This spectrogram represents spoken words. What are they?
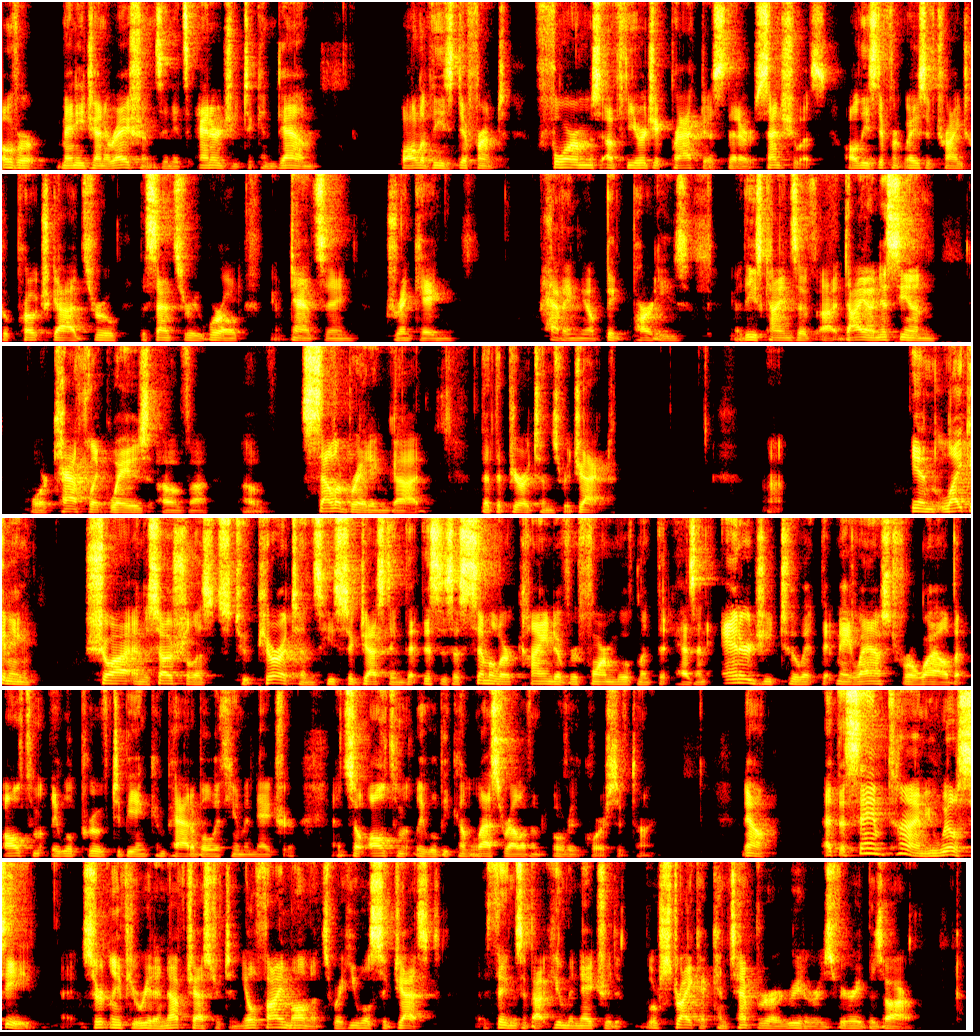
over many generations in its energy to condemn all of these different forms of theurgic practice that are sensuous, all these different ways of trying to approach God through the sensory world, you know, dancing, drinking, having you know, big parties, you know, these kinds of uh, Dionysian or Catholic ways of, uh, of celebrating God that the Puritans reject. Uh, in likening Shaw and the socialists to Puritans, he's suggesting that this is a similar kind of reform movement that has an energy to it that may last for a while, but ultimately will prove to be incompatible with human nature. And so ultimately will become less relevant over the course of time. Now, at the same time, you will see, certainly if you read enough Chesterton, you'll find moments where he will suggest things about human nature that will strike a contemporary reader as very bizarre.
